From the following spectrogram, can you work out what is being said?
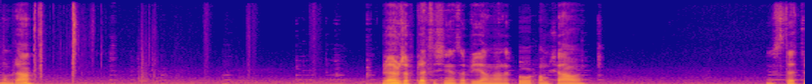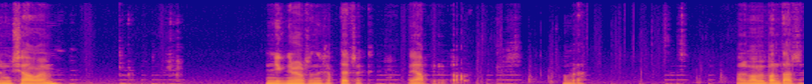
Dobra. Wiem, że w plecy się nie zabija, no ale kurwa, musiałem. Niestety musiałem. Nikt nie miał żadnych apteczek. Ja pierdolę. Dobra. Ale mamy bandaże.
